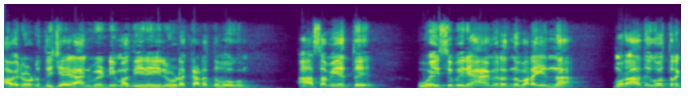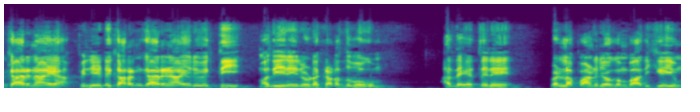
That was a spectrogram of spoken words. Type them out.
അവരോടൊത്ത് ചേരാൻ വേണ്ടി മദീനയിലൂടെ കടന്നുപോകും. ആ സമയത്ത് ഉവൈസ് ബിൻ ആമിർ എന്ന് പറയുന്ന മുറാദ് ഗോത്രക്കാരനായ പിന്നീട് കറൻകാരനായ ഒരു വ്യക്തി മദീനയിലൂടെ കടന്നുപോകും. അദ്ദേഹത്തിന് വെള്ളപ്പാണ് രോഗം ബാധിക്കുകയും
